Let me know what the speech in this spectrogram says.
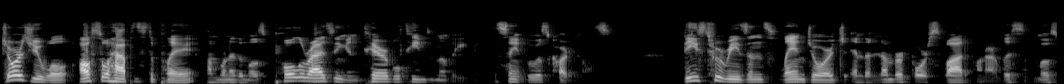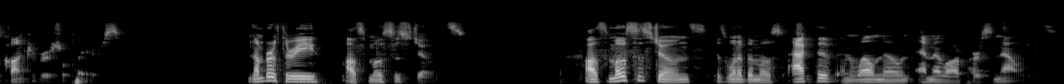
George Ewell also happens to play on one of the most polarizing and terrible teams in the league, the St. Louis Cardinals. These two reasons land George in the number 4 spot on our list of most controversial players. Number 3, Osmosis Jones. Osmosis Jones is one of the most active and well known MLR personalities.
